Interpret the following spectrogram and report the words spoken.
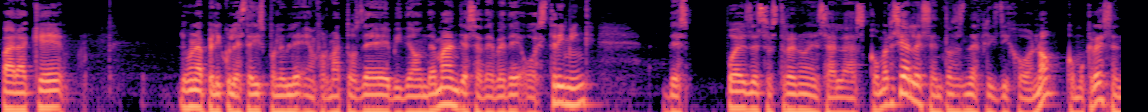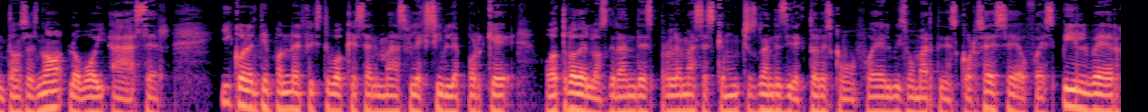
para que una película esté disponible en formatos de video on demand, ya sea DVD o streaming, de su estreno en salas comerciales. Entonces Netflix dijo, no, ¿cómo crees? Entonces no lo voy a hacer. Y con el tiempo Netflix tuvo que ser más flexible porque otro de los grandes problemas es que muchos grandes directores como fue el mismo Martin Scorsese o fue Spielberg,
